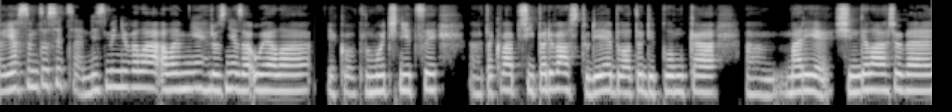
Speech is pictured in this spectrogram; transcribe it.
Já jsem to sice nezmiňovala, ale mě hrozně zaujala jako tlumočnici taková případová studie, byla to diplomka Marie Šindelářové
